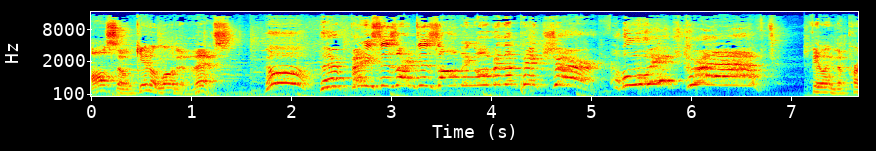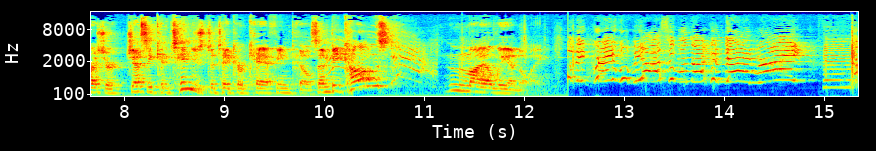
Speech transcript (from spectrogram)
Also, get a load of this. Their faces are dissolving over the picture! Witchcraft! Feeling the pressure, Jessie continues to take her caffeine pills and becomes mildly annoying. We'll be great, we'll be awesome, we'll knock him dead, right?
